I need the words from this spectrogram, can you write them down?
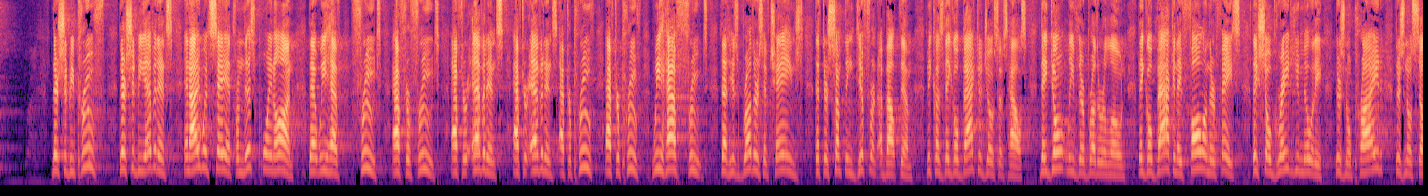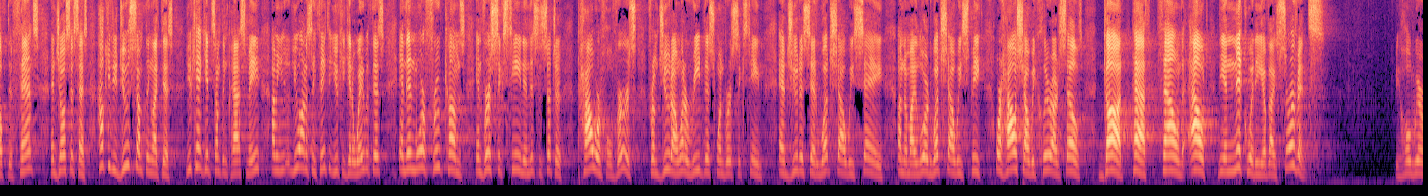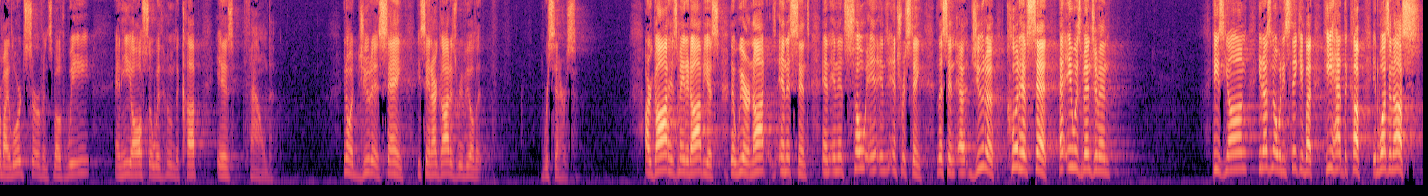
there should be proof, there should be evidence. And I would say it from this point on that we have fruit after fruit, after evidence, after evidence, after proof, after proof. We have fruit that his brothers have changed, that there's something different about them because they go back to Joseph's house. They don't leave their brother alone. They go back and they fall on their face. They show great humility. There's no pride, there's no self defense. And Joseph says, How could you do something like this? You can't get something past me. I mean, you, you honestly think that you could get away with this? And then more fruit comes in verse 16, and this is such a powerful verse from Judah. I want to read this one, verse 16. And Judah said, What shall we say unto my Lord? What shall we speak? Or how shall we clear ourselves? God hath found out the iniquity of thy servants. Behold, we are my Lord's servants, both we and he also with whom the cup is found. You know what Judah is saying? He's saying, Our God has revealed it. We're sinners. Our God has made it obvious that we are not innocent. And, and it's so in, interesting. Listen, uh, Judah could have said, It was Benjamin. He's young. He doesn't know what he's thinking, but he had the cup. It wasn't us.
